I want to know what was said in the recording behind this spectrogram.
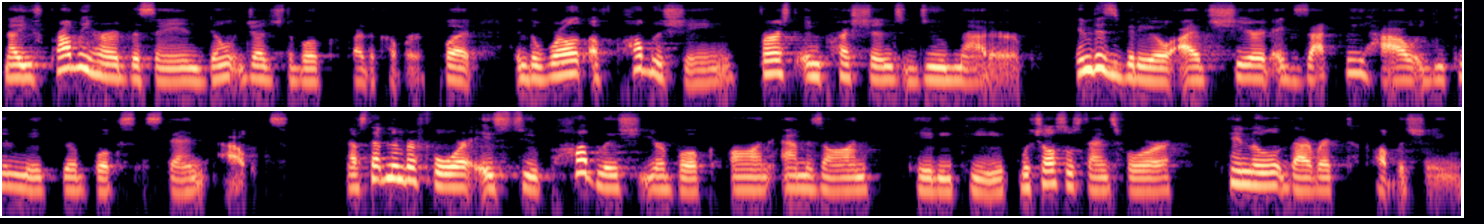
Now, you've probably heard the saying, don't judge the book by the cover, but in the world of publishing, first impressions do matter. In this video, I've shared exactly how you can make your books stand out. Now, step number four is to publish your book on Amazon KDP, which also stands for Kindle Direct Publishing.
